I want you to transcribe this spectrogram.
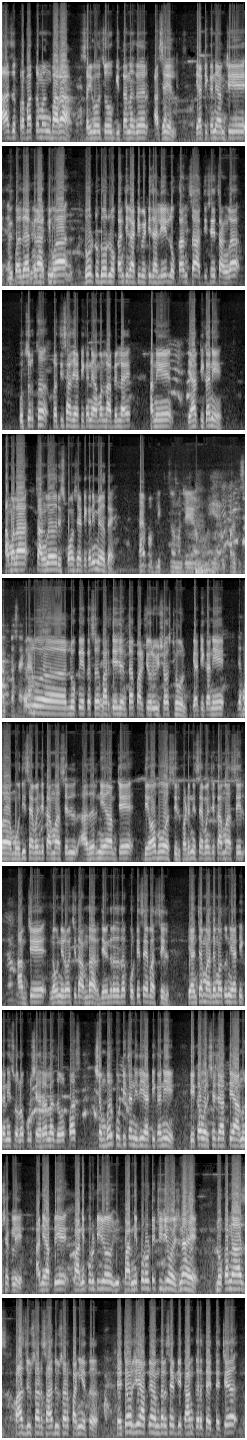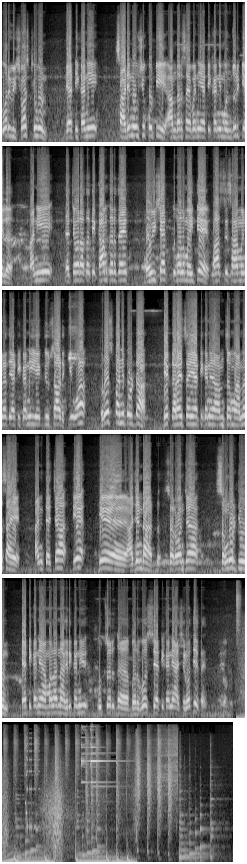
आज प्रभाग क्रमांक बारा सईभाऊ चौक गीतानगर असेल. या ठिकाणी आमची पदयात्रा किंवा डोर टू डोर लोकांची गाठीभेटी झाली. लोकांचा अतिशय चांगला उत्स्फूर्त प्रतिसाद या ठिकाणी आम्हाला लाभलेला आहे. आणि या ठिकाणी आम्हाला चांगलं रिस्पॉन्स या ठिकाणी मिळत आहे. काय पब्लिकचं म्हणजे हे प्रतिसाद कसा आहे? लोक कसं भारतीय जनता पार्टीवर विश्वास ठेवून या ठिकाणी मोदी साहेबांची कामं असेल आदरणीय आमचे देवाभाऊ असतील फडणवीस साहेबांची कामं असतील आमचे नवनिर्वाचित आमदार देवेंद्रदादा कोटे साहेब असतील यांच्या माध्यमातून या ठिकाणी सोलापूर शहराला जवळपास शंभर कोटीचा निधी या ठिकाणी एका वर्षाच्या आत ते आणू शकले. आणि आपली पाणीपुरवठी जो पाणी पुरवठ्याची जी योजना आहे लोकांना आज पाच दिवसाड सहा दिवसाड पाणी येतं. त्याच्यावर जे आपले आमदार साहेब जे काम करत आहेत त्याच्यावर विश्वास ठेवून या ठिकाणी साडे नऊशे कोटी आमदार साहेबांनी या ठिकाणी मंजूर केलं. आणि त्याच्यावर आता ते काम करत आहेत. भविष्यात तुम्हाला माहिती आहे पाच ते सहा महिन्यात या ठिकाणी एक दिवसाड किंवा रोज पाणी पुरवठा हे करायचं या ठिकाणी आमचं मानस आहे. आणि त्याच्या ते हे अजेंडा सर्वांच्या समोर ठेवून या ठिकाणी आम्हाला नागरिकांनी उत्सर भरघोस या ठिकाणी आशीर्वाद देत आहेत.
